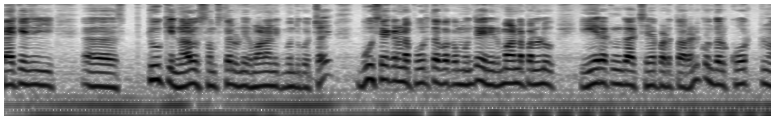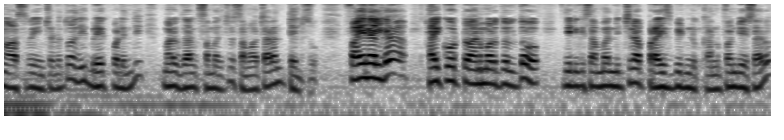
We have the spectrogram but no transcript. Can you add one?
ప్యాకేజీ టూకి నాలుగు సంస్థలు నిర్మాణానికి ముందుకొచ్చాయి. భూసేకరణ పూర్తవ్వక ముందే నిర్మాణ పనులు ఏ రకంగా చేపడతారని కొందరు కోర్టును ఆశ్రయించడంతో అది బ్రేక్ పడింది. మనకు దానికి సంబంధించిన సమాచారం తెలుసు. ఫైనల్గా హైకోర్టు అనుమతులతో దీనికి సంబంధించిన ప్రైస్ బిడ్ను కన్ఫర్మ్ చేశారు.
